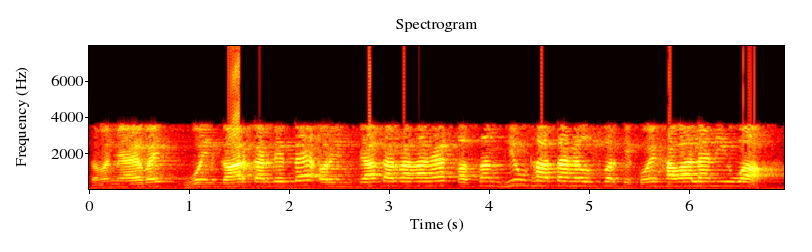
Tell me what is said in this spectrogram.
سمجھ میں آیا بھائی؟ وہ انکار کر دیتا ہے اور کیا کر رہا ہے، قسم بھی اٹھاتا ہے اس پر کہ کوئی حوالہ نہیں ہوا۔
